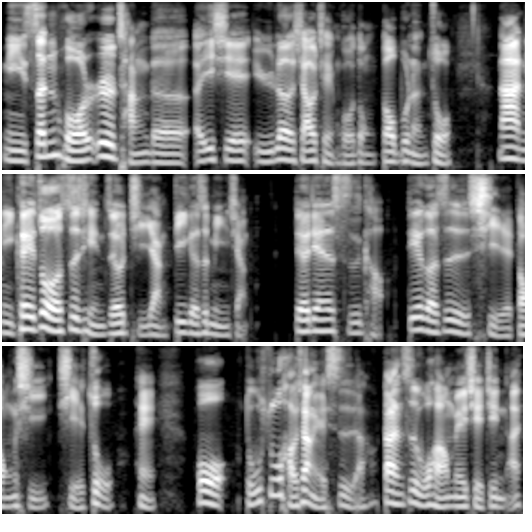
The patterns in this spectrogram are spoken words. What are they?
你生活日常的呃一些娱乐消遣活动都不能做。那你可以做的事情只有几样，第一个是冥想，第二件是思考，第二个是写东西写作，嘿，或读书好像也是啊，但是我好像没写进来，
